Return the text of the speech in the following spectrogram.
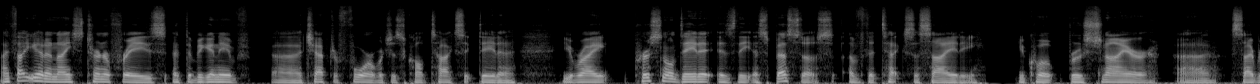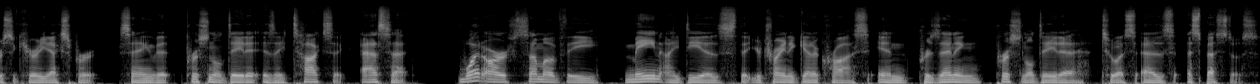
I thought you had a nice turn of phrase at the beginning of uh, chapter four, which is called Toxic Data. You write, Personal data is the asbestos of the tech society. You quote Bruce Schneier, uh, cybersecurity expert, saying that personal data is a toxic asset. What are some of the main ideas that you're trying to get across in presenting personal data to us as asbestos?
